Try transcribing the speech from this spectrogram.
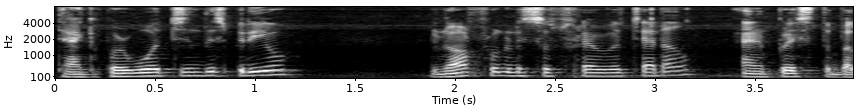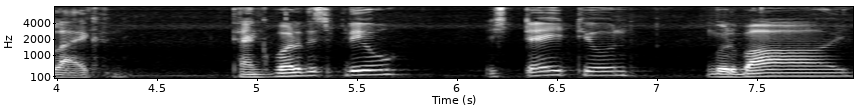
Thank you for watching this video. Do not forget to subscribe our channel and press the bell icon. Thank you for this video. Stay tuned. Goodbye.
